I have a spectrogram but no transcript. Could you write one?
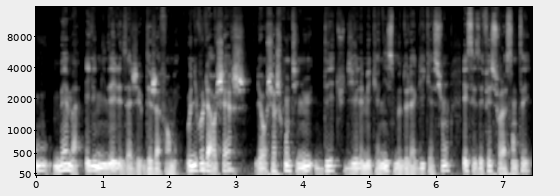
ou même à éliminer les AG déjà formés. Au niveau de la recherche, les recherches continuent d'étudier les mécanismes de la glycation et ses effets sur la santé,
